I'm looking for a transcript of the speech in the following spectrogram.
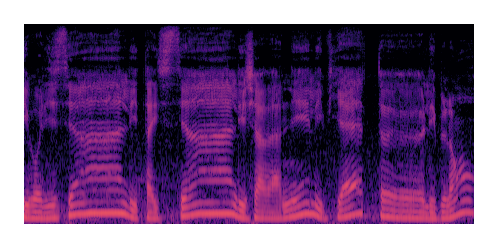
les Wallisiens, les Tahitiens, les Javanais, les Viettes, les Blancs.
